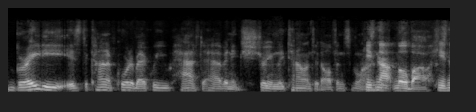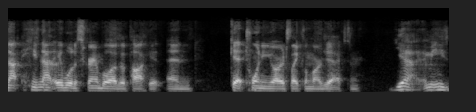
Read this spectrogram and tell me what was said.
Brady is the kind of quarterback where you have to have an extremely talented offensive line. He's not mobile. He's not he's not able to scramble out of the pocket and get 20 yards like Lamar Jackson yeah, I mean, he's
